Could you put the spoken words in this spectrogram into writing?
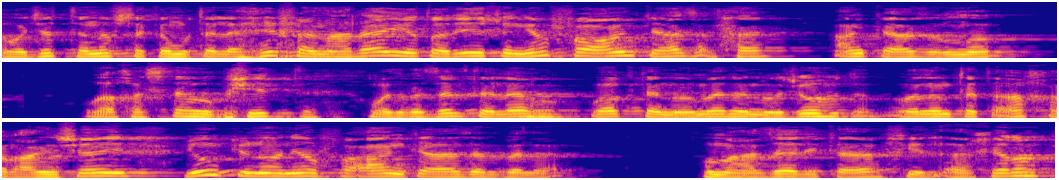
وجدت نفسك متلهفا على أي طريق يرفع عنك هذا الحال عنك هذا المرض. وأخذته بشدة وبذلت له وقتا ومالا وجهدا ولم تتأخر عن شيء يمكن أن يرفع عنك هذا البلاء. ومع ذلك في الآخرة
